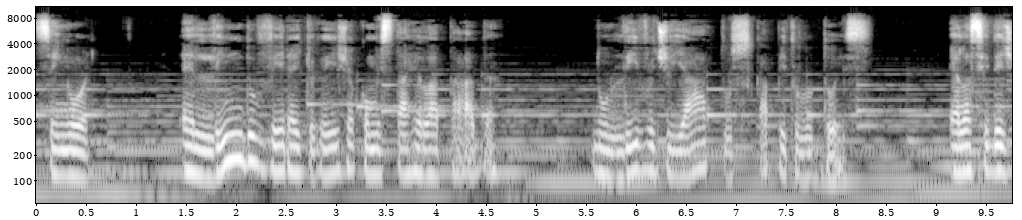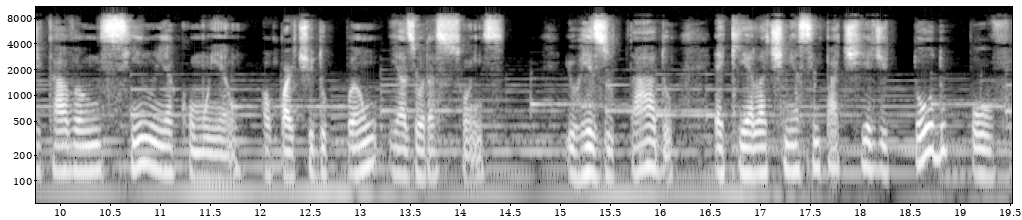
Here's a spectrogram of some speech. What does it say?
Senhor, é lindo ver a igreja como está relatada no livro de Atos, capítulo 2. Ela se dedicava ao ensino e à comunhão, ao partir do pão e às orações. E o resultado é que ela tinha a simpatia de todo o povo,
